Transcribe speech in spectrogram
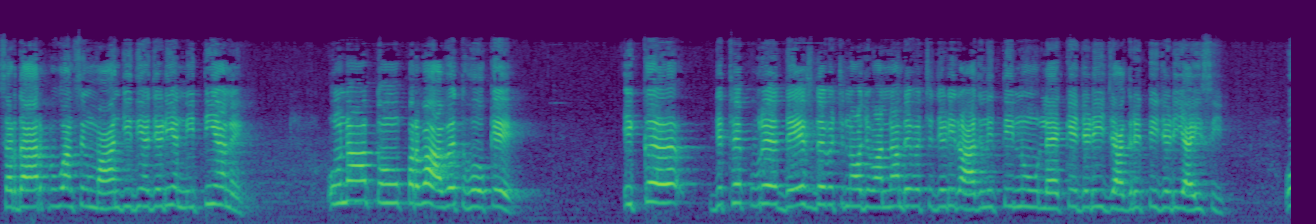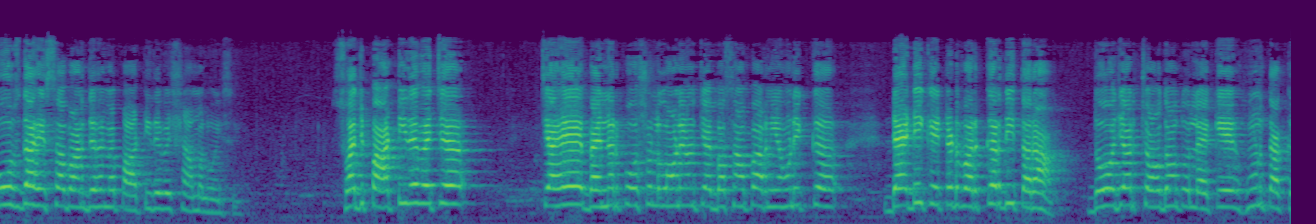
ਸਰਦਾਰ ਭਗਵੰਤ ਸਿੰਘ ਮਾਨ ਜੀ ਦੀਆਂ ਜਿਹੜੀਆਂ ਨੀਤੀਆਂ ਨੇ, ਉਹਨਾਂ ਤੋਂ ਪ੍ਰਭਾਵਿਤ ਹੋ ਕੇ ਇੱਕ ਜਿੱਥੇ ਪੂਰੇ ਦੇਸ਼ ਦੇ ਵਿੱਚ, ਨੌਜਵਾਨਾਂ ਦੇ ਵਿੱਚ ਜਿਹੜੀ ਰਾਜਨੀਤੀ ਨੂੰ ਲੈ ਕੇ ਜਿਹੜੀ ਜਾਗ੍ਰਿਤੀ ਜਿਹੜੀ ਆਈ ਸੀ, ਉਸ ਦਾ ਹਿੱਸਾ ਬਣਦੇ ਹੋਏ ਮੈਂ ਪਾਰਟੀ ਦੇ ਵਿੱਚ ਸ਼ਾਮਲ ਹੋਈ ਸੀ। ਸੋ ਅੱਜ ਪਾਰਟੀ ਦੇ ਵਿੱਚ ਚਾਹੇ ਬੈਨਰ ਪੋਸਟਰ ਲਗਾਉਣੇ ਹੋਣ, ਚਾਹੇ ਬੱਸਾਂ ਭਰਨੀਆਂ ਹੁਣ, ਇੱਕ ਡੈਡੀਕੇਟਡ ਵਰਕਰ ਦੀ ਤਰ੍ਹਾਂ 2014 ਤੋਂ ਲੈ ਕੇ ਹੁਣ ਤੱਕ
